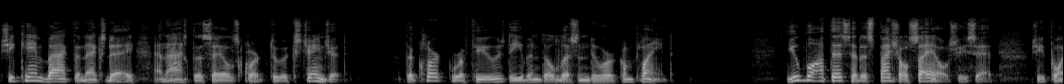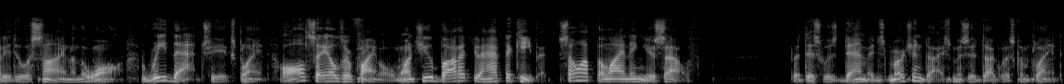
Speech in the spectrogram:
She came back the next day and asked the sales clerk to exchange it. The clerk refused even to listen to her complaint. You bought this at a special sale, she said. She pointed to a sign on the wall. Read that, she explained. All sales are final. Once you bought it, you have to keep it. Sew up the lining yourself. But this was damaged merchandise, Mrs. Douglas complained.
